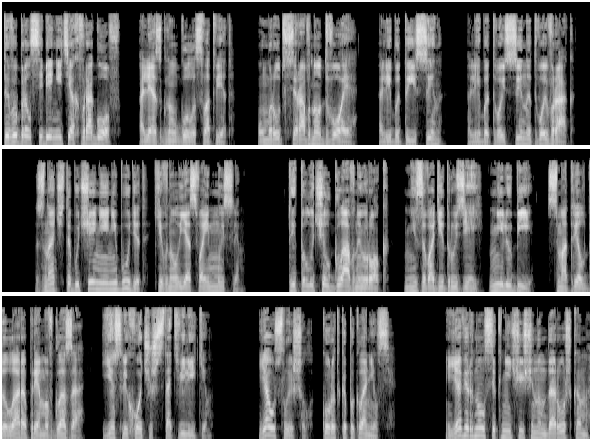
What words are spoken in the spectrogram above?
ты выбрал себе не тех врагов», — лязгнул голос в ответ. «Умрут все равно двое, либо ты и сын, либо твой сын и твой враг». «Значит, обучения не будет», — кивнул я своим мыслям. «Ты получил главный урок. Не заводи друзей, не люби», — смотрел Делара прямо в глаза. «Если хочешь стать великим». Я услышал, коротко поклонился. Я вернулся к нечищенным дорожкам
